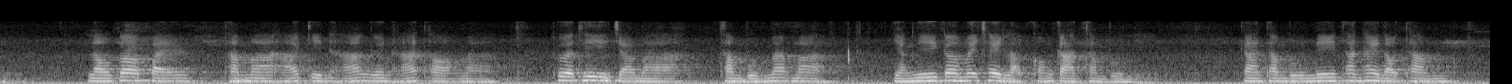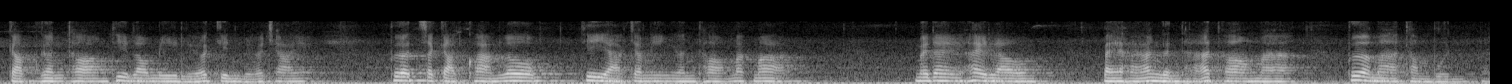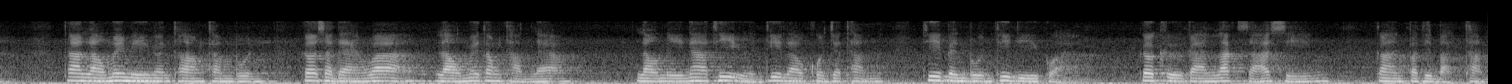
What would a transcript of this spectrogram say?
เราก็ไปทำมาหากินหาเงินหาทองมา เพื่อที่จะมาทำบุญมากๆ อย่างนี้ก็ไม่ใช่หลักของการทำบุญอีกการทำบุญนี้ท่านให้เราทำกับเงินทองที่เรามีเหลือกินเหลือใช้ เพื่อสกัดความโลภที่อยากจะมีเงินทองมากๆ ไม่ได้ให้เราไปหาเงินหาทองมา เพื่อมาทำบุญ ถ้าเราไม่มีเงินทองทำบุญ ก็แสดงว่าเราไม่ต้องทำแล้ว เรามีหน้าที่อื่นที่เราควรจะทำที่เป็นบุญที่ดีกว่า ก็คือการรักษาศีล การปฏิบัติธรรม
